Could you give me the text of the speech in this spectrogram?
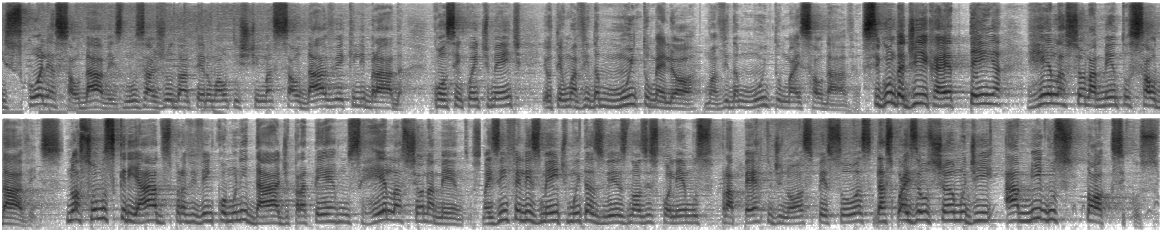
escolhas saudáveis, nos ajudam a ter uma autoestima saudável e equilibrada. Consequentemente, eu tenho uma vida muito melhor, uma vida muito mais saudável. Segunda dica é tenha relacionamentos saudáveis. Nós somos criados para viver em comunidade, para termos relacionamentos. Mas infelizmente, muitas vezes nós escolhemos para perto de nós pessoas das quais eu chamo de amigos tóxicos.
